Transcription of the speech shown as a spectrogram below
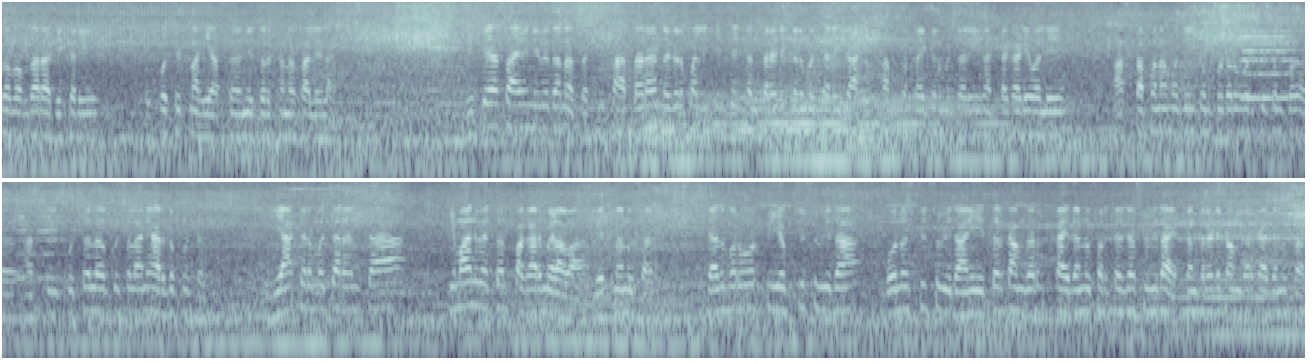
जबाबदार अधिकारी उपस्थित नाही असं निदर्शनास आलेलं आहे. विषय असा आहे निवेदनाचा की सातारा नगरपालिकेचे कंत्राटी कर्मचारी जे आहेत साफसफाई कर्मचारी घंटागाडीवाले आस्थापनामधील कम्प्युटरवरती कंप असतील कुशल अकुशल आणि अर्धकुशल या कर्मचाऱ्यांचा किमान वेतन पगार मिळावा वेतनानुसार. त्याचबरोबर पी एफची सुविधा बोनसची सुविधा आणि इतर कामगार कायद्यानुसारच्या ज्या सुविधा आहेत कंत्राटी कामगार कायद्यानुसार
